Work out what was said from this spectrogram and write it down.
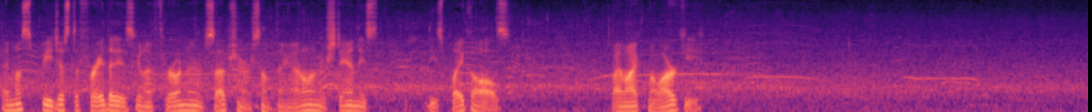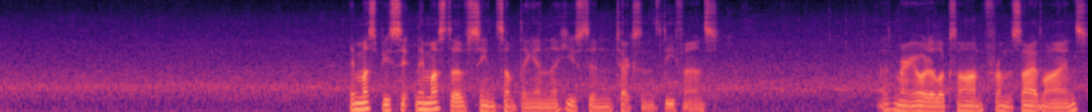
They must be just afraid that he's going to throw an interception or something. I don't understand these these play calls by Mike Mularkey. They must be they must have seen something in the Houston Texans defense. As Mariota looks on from the sidelines.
